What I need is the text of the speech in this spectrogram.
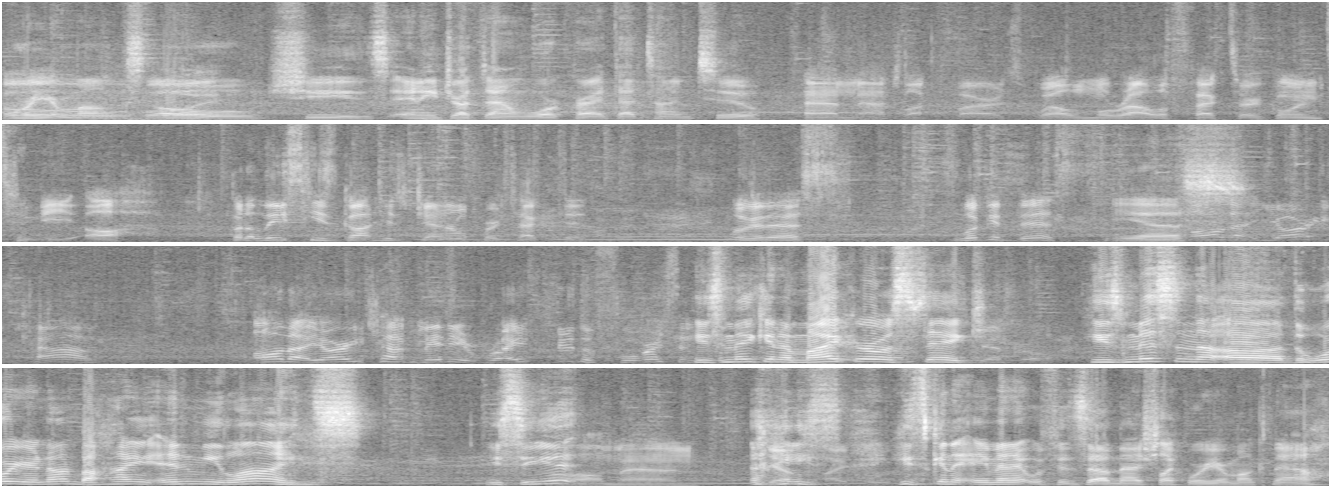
Warrior Oh, Monks. boy. Oh, jeez. And he dropped down Warcry at that time, too. And Matchlock fire as well. Morale effects are going to be oh, but at least he's got his general protected. Look at this. Look at this. Yes. All Yes. that Yari Cav. All that Yari Cav made it right through the forest. and He's making a micro mistake. He's missing the uh, the Warrior Nun behind enemy lines. You see it? Oh man. Yep, he's he's gonna aim at it with his uh, Matchlock Warrior Monk now.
